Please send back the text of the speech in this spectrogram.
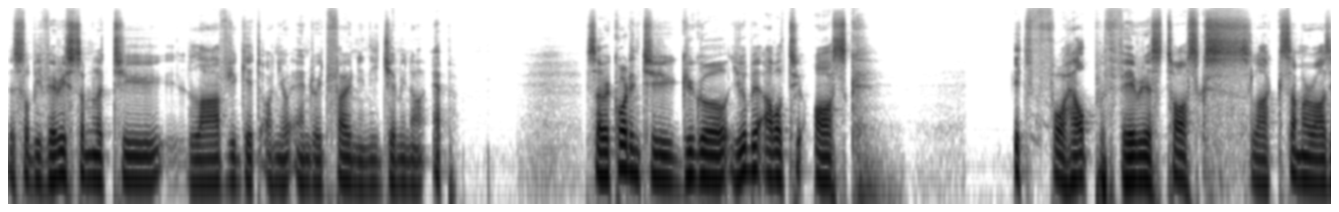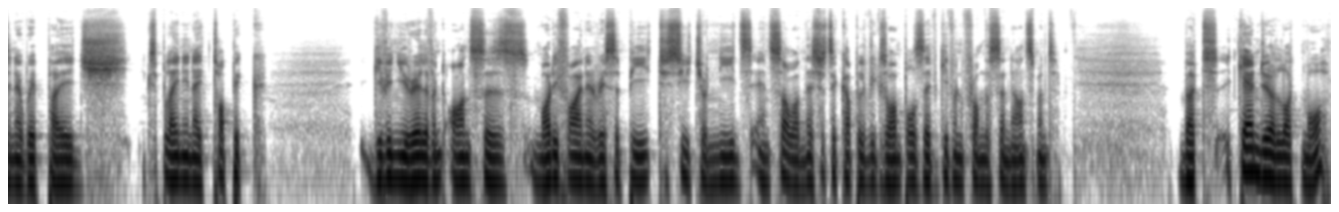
This will be very similar to Live you get on your Android phone in the Gemini app. So according to Google, you'll be able to ask it for help with various tasks like summarizing a web page, explaining a topic, giving you relevant answers, modifying a recipe to suit your needs, and so on. That's just a couple of examples they've given from this announcement. But it can do a lot more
